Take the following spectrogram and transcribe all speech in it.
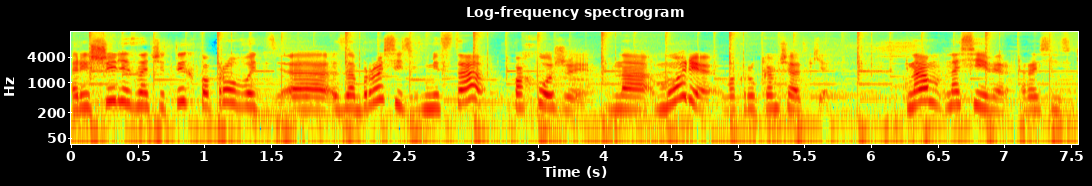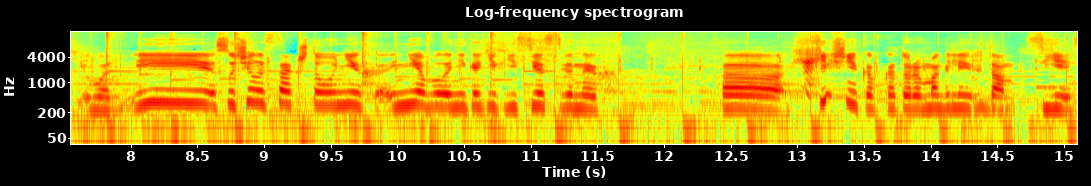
решили, значит, их попробовать э, забросить в места, похожие на море вокруг Камчатки. к нам на север российский. Вот. И случилось так, что у них не было никаких естественных э, хищников, которые могли их там съесть.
